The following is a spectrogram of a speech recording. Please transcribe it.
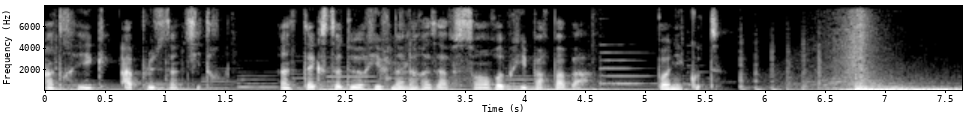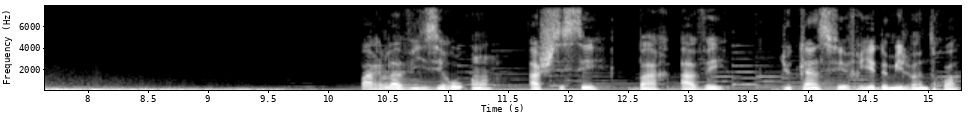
intrigue à plus d'un titre. Un texte de Rivnal Razavsan repris par Baba. Bonne écoute. Par la vie 01, HCC bar AV du 15 février 2023,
